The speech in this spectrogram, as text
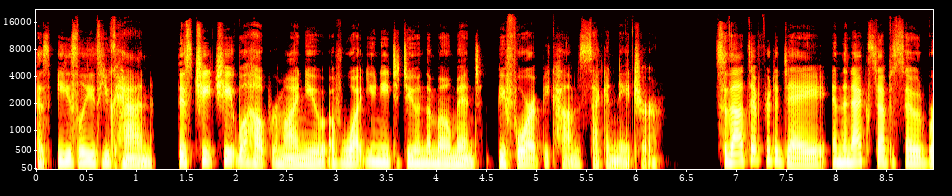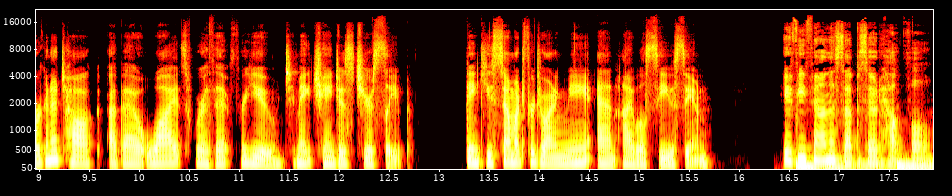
as easily as you can, this cheat sheet will help remind you of what you need to do in the moment before it becomes second nature. So that's it for today. In the next episode, we're going to talk about why it's worth it for you to make changes to your sleep. Thank you so much for joining me, and I will see you soon. If you found this episode helpful,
